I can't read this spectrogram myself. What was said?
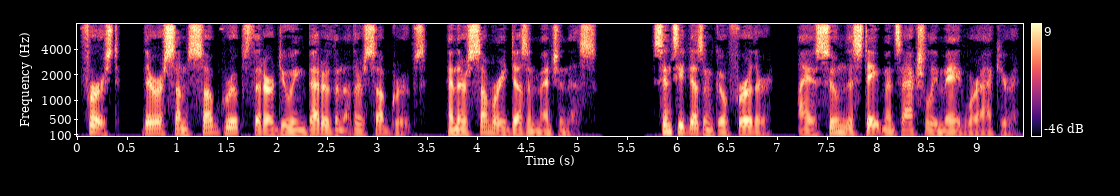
First, there are some subgroups that are doing better than other subgroups, and their summary doesn't mention this. Since he doesn't go further, I assume the statements actually made were accurate.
